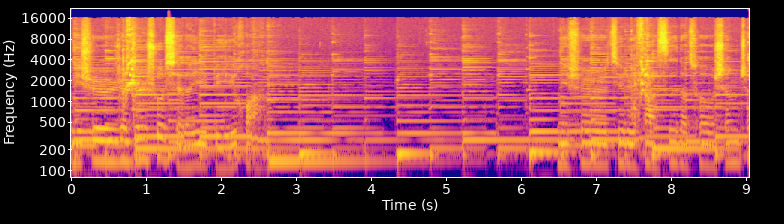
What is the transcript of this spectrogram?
你是认真书写的一笔。一画是几缕发丝的错误生长，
